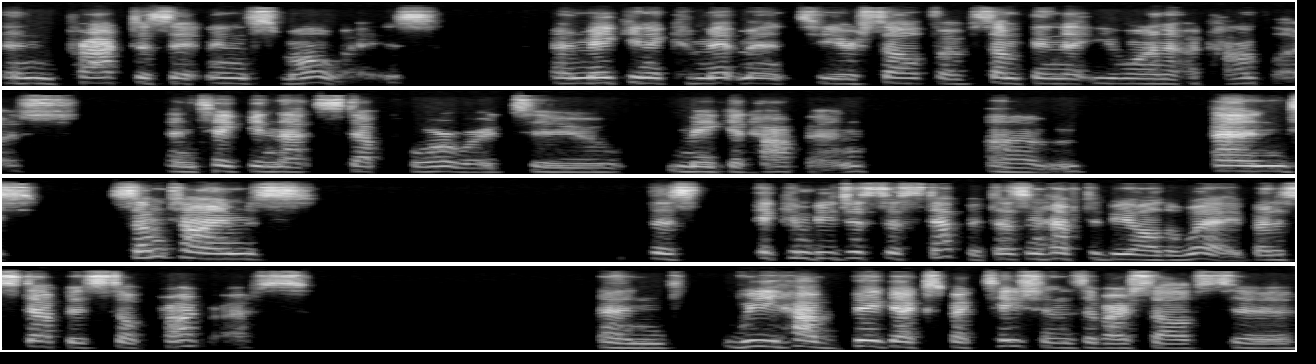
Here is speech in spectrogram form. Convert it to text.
and practice it in small ways and making a commitment to yourself of something that you want to accomplish and taking that step forward to make it happen. Um, and sometimes this it can be just a step it doesn't have to be all the way but a step is still progress and we have big expectations of ourselves to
